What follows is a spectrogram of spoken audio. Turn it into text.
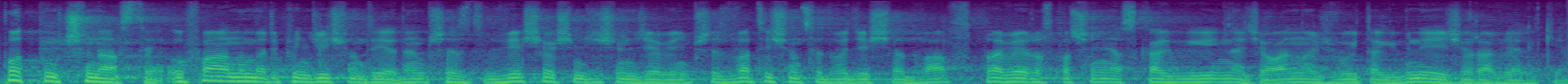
Podpunkt 13. Uchwała nr 51 przez 289 przez 2022 w sprawie rozpatrzenia skargi na działalność wójta gminy Jeziora Wielkie.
